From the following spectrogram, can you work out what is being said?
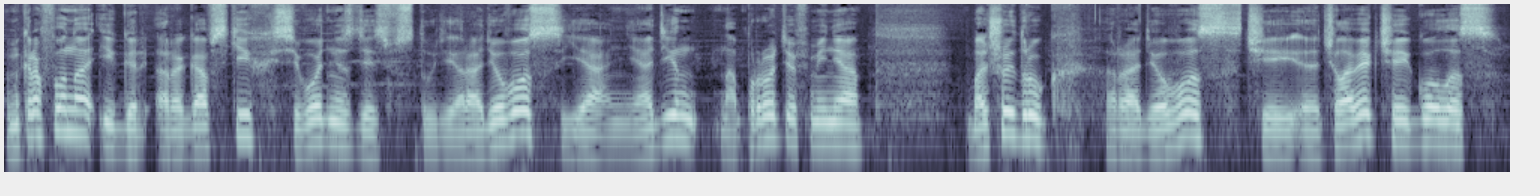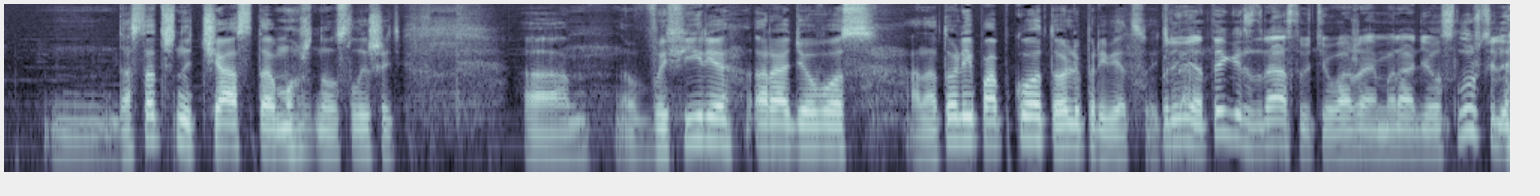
У микрофона Игорь Роговских. Сегодня здесь в студии Радио ВОЗ. Я не один, напротив меня. Большой друг Радио ВОЗ, чей, э, человек, чей голос достаточно часто можно услышать в эфире Радио ВОЗ. Анатолий Попко, Толя, приветствую тебя. Привет, Игорь, здравствуйте, уважаемые радиослушатели.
